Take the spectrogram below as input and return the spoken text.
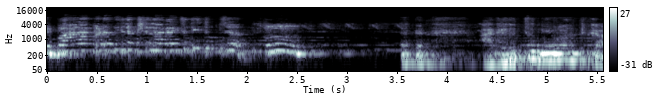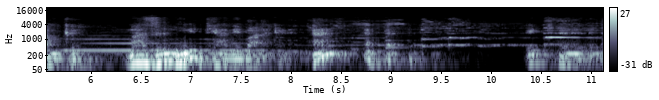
की बाळाकडे बी लक्ष लागायचं ते तुमचं. हं. अगं तू निवांत काम कर. माझ नीट ध्यान आहे बाळाकडे. विठ्ठल विठ्ठल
